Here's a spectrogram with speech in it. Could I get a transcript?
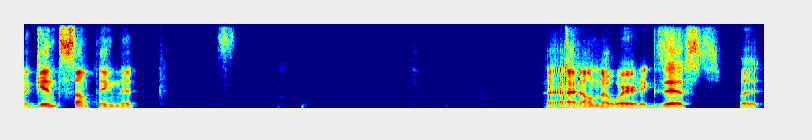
against something that I don't know where it exists, but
